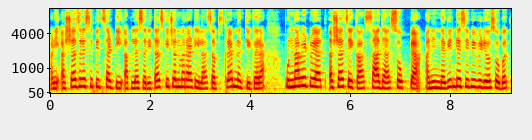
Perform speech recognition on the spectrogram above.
आणि अशाच रेसिपीजसाठी आपल्या सरिताज किचन मराठीला सबस्क्राईब नक्की करा. पुन्हा भेटूयात अशाच एका साध्या सोप्या आणि नवीन रेसिपी व्हिडिओसोबत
